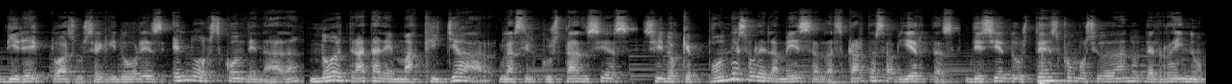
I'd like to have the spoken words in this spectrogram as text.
directo a sus seguidores, Él no esconde nada, no trata de maquillar las circunstancias, sino que pone sobre la mesa las cartas abiertas, diciendo ustedes como ciudadanos del reino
